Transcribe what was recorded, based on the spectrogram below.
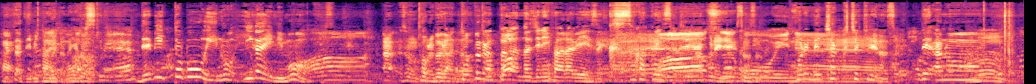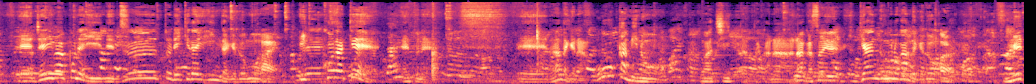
実はデビッド・ボーイなんだけど、はい。デビッド・ボーイの以外にもああそのトップガンの。トップガン。トップガンのジェニファー・ラビリンスクソかっこいいんですよこれねそうそう。これめちゃくちゃ綺麗なんですよ。であのーえージェニファー・コネリーねずーっと歴代いいんだけども、はい。一個だけえっとねえーなんだっけな狼の街だったかな。なんかそういうギャングものがあるんだけど、めっ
